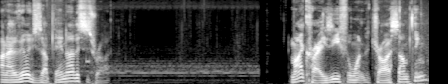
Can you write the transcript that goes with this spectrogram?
Oh no, the village is up there. No, this is right. Am I crazy for wanting to try something?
